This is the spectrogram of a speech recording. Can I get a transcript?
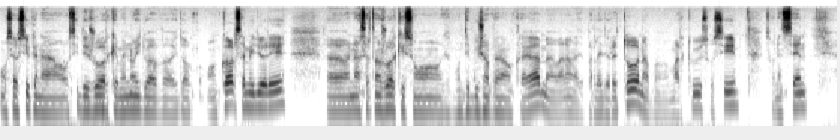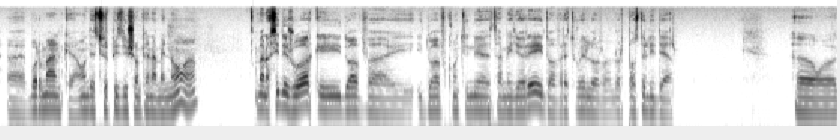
On sait aussi qu'on a aussi des joueurs qui maintenant ils doivent, ils doivent encore s'améliorer. Euh, on a certains joueurs qui sont en début championnat incroyable. Voilà, on a parlé de Reto, on a Marcus aussi, Sorensen, euh, Bormann qui est une des surprises du championnat maintenant. Hein. Mais aussi des joueurs qui doivent, euh, ils doivent continuer à s'améliorer, ils doivent retrouver leur, leur poste de leader. Euh,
